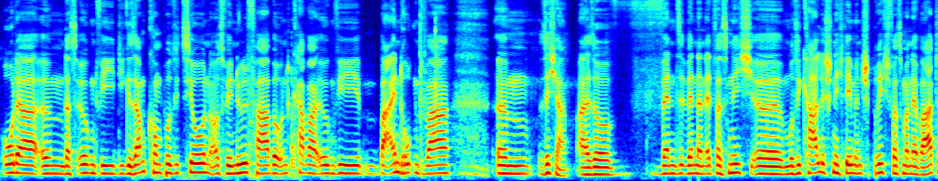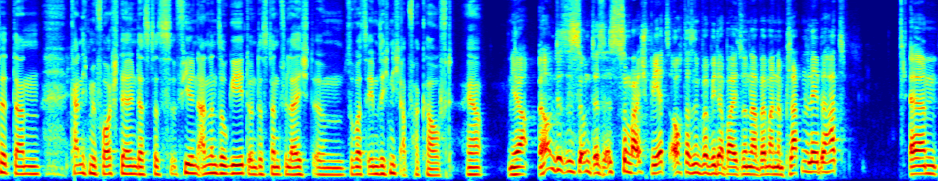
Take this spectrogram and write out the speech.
Oder ähm, dass irgendwie die Gesamtkomposition aus Vinylfarbe und Cover irgendwie beeindruckend war. Ähm, sicher. Also wenn, wenn dann etwas nicht äh, musikalisch nicht dem entspricht, was man erwartet, dann kann ich mir vorstellen, dass das vielen anderen so geht und dass dann vielleicht ähm, sowas eben sich nicht abverkauft. Ja. Ja, ja, und das ist, und das ist zum Beispiel jetzt auch, da sind wir wieder bei so einer, wenn man ein Plattenlabel hat, ähm,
